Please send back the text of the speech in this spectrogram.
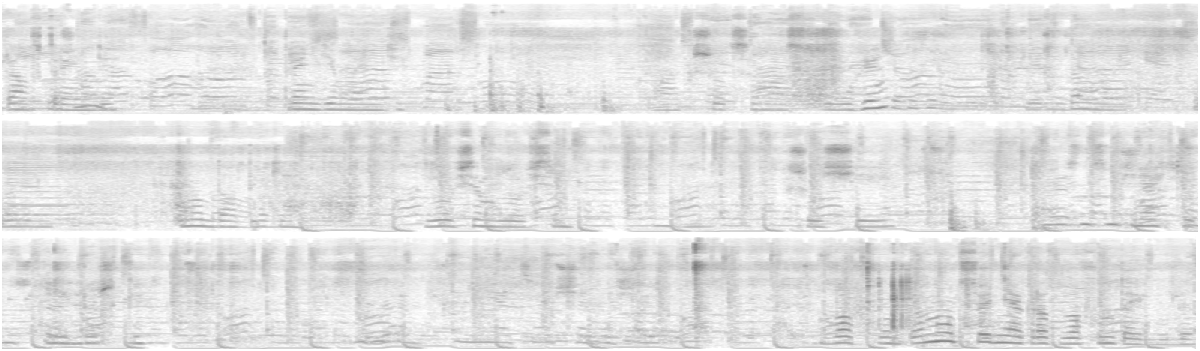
Прям в тренді. В тренді Менді. Так, що це у нас? Уги. Це давно. Ну да, такі. Зовсім зовсім. Що ще є? М'які іграшки. Два фунта. Ну от сьогодні якраз два фунта і буде.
